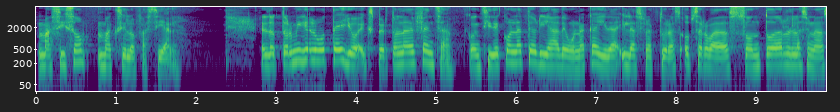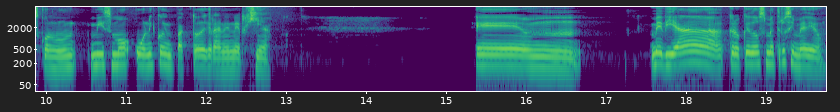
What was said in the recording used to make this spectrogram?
macizo maxilofacial. El doctor Miguel Botello, experto en la defensa, coincide con la teoría de una caída y las fracturas observadas son todas relacionadas con un mismo único impacto de gran energía. Em, medía creo que dos metros y medio.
